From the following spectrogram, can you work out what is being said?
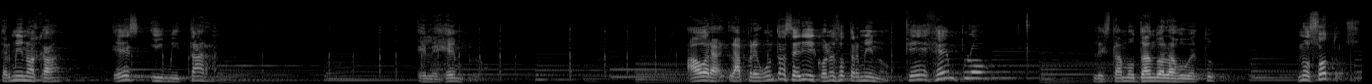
termino acá, es imitar el ejemplo. Ahora, la pregunta sería, y con eso termino, ¿qué ejemplo le estamos dando a la juventud? Nosotros.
